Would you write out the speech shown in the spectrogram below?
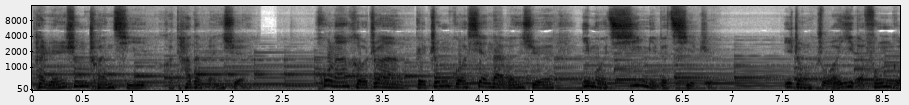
她人生传奇和她的文学，《呼兰河传》给中国现代文学一抹凄迷的气质，一种卓异的风格，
